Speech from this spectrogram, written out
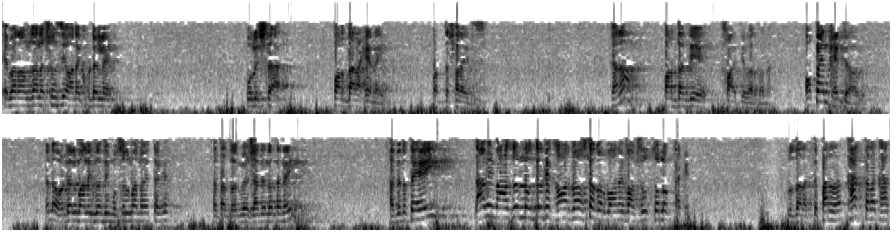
এবার রমজানে শুনছি অনেক হোটেলে পুলিশরা পর্দা রাখে নাই, পর্দা সরাই দিছে। কেন? পর্দা দিয়ে খাওয়াইতে পারব না। ওপেন খাইতে হবে। কেন? হোটেল মালিক যদি মুসলমান হয়ে থাকে, তা তার ধর্মীয় স্বাধীনতা নেই। স্বাধীনতা এই আমি মাজুর লোকদেরকে খাওয়ার ব্যবস্থা করব, অনেক অসুস্থ লোক থাকে। রোজা রাখতে পারে না, খাক তারা খাক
